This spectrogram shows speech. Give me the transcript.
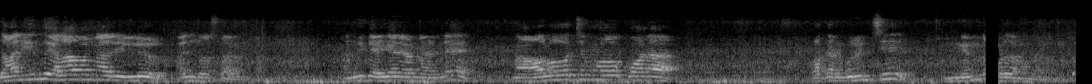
దాని ఎందు ఎలా ఉన్నారు ఇల్లు అని చూస్తారంట అందుకే అయ్యారు ఏమన్నారంటే నా ఆలోచనలో కూడా ఒకరి గురించి నిందకూడదు అన్నాడు.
